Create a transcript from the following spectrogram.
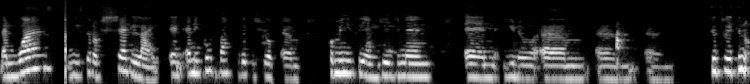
That once we sort of shed light, and, and it goes back to this issue of um, community engagement and you know um, um, um situating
